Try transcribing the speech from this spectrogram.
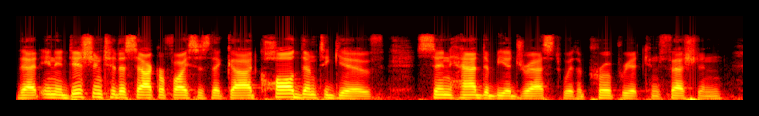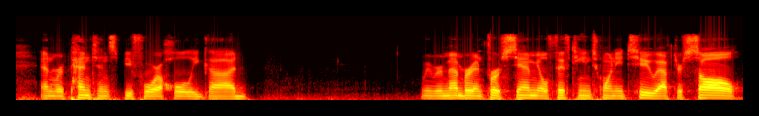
that in addition to the sacrifices that God called them to give, sin had to be addressed with appropriate confession and repentance before a holy God. We remember in 1 Samuel 15:22 after Saul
